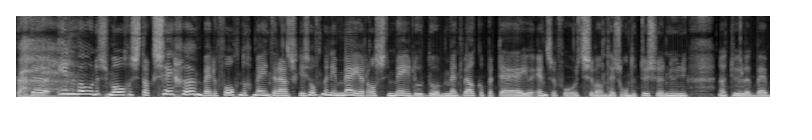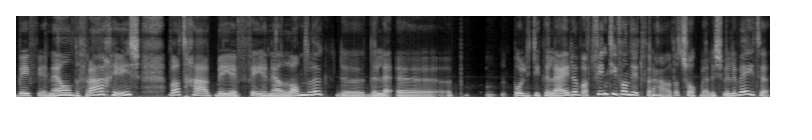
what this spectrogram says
De inwoners mogen straks zeggen bij de volgende gemeenteraadsverkiezing of meneer Meijer als hij meedoet door met welke partij enzovoorts. Want hij is ondertussen nu natuurlijk bij BVNL. De vraag is, wat gaat BVNL landelijk, de, de eh, politieke leider, wat vindt hij van dit verhaal? Dat zou ik wel eens willen weten.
